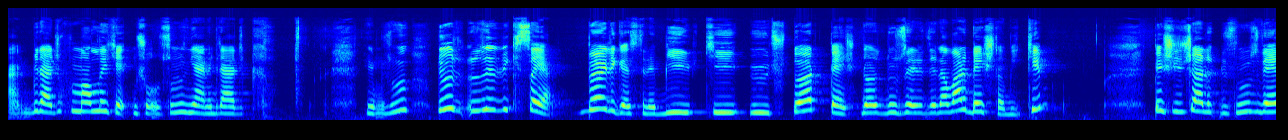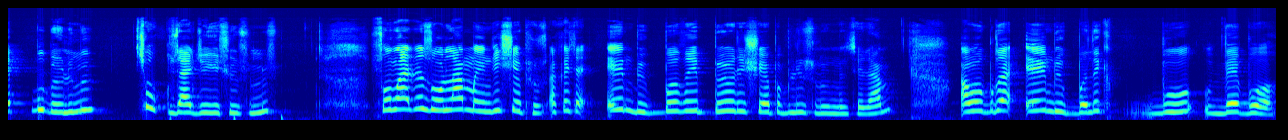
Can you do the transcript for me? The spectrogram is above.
Yani birazcık mallık etmiş olursunuz. Yani birazcık yapıyorsunuz. 4 üzerindeki sayı böyle gösteriyor. 1, 2, 3, 4, 5. 4'ün üzerinde ne var? 5 tabii ki. 5'i işaretliyorsunuz ve bu bölümü çok güzelce geçiyorsunuz. Sonlarda zorlanmayın diye şey yapıyoruz. Arkadaşlar en büyük balığı böyle şey yapabiliyorsunuz mesela. Ama burada en büyük balık bu ve bu.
